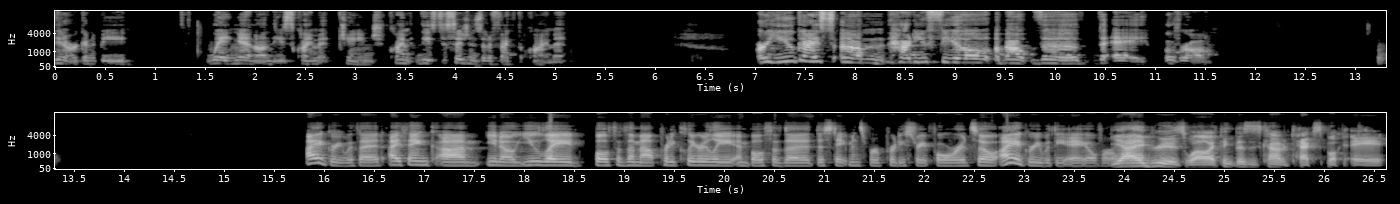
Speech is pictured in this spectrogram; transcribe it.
you know are going to be weighing in on these climate change, climate these decisions that affect the climate. are you guys? Um, how do you feel about the the A overall? I agree with it. I think um, you know you laid both of them out pretty clearly, and both of the the statements were pretty straightforward. So I agree with the A overall. Yeah, I agree as well. I think this is kind of textbook A,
